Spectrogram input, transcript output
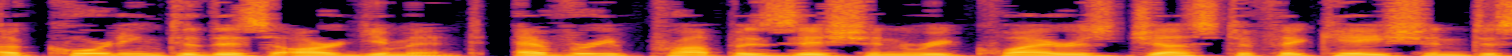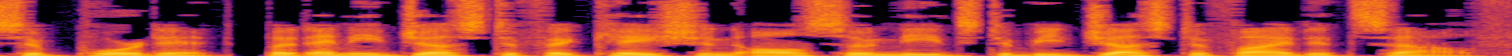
According to this argument, every proposition requires justification to support it, but any justification also needs to be justified itself.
